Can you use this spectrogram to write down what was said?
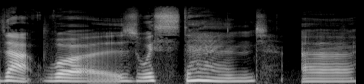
That was Withstand, uh,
